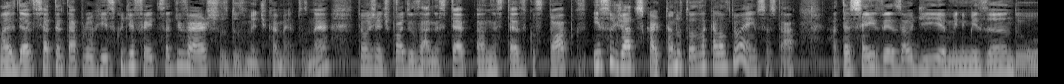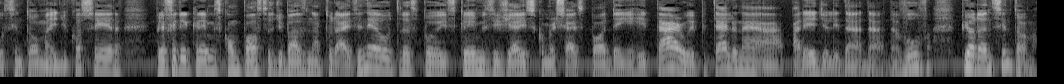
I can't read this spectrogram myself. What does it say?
mas deve se atentar para o risco de efeitos adversos dos medicamentos, né? Então a gente pode usar anestésicos tópicos, isso já descartando todas aquelas doenças, tá? Até seis vezes ao dia, minimizando o sintoma de coceira. Preferir cremes compostos de bases naturais e neutras, pois cremes e géis comerciais podem irritar o epitélio, né, a parede ali da, da, da vulva, piorando o sintoma.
